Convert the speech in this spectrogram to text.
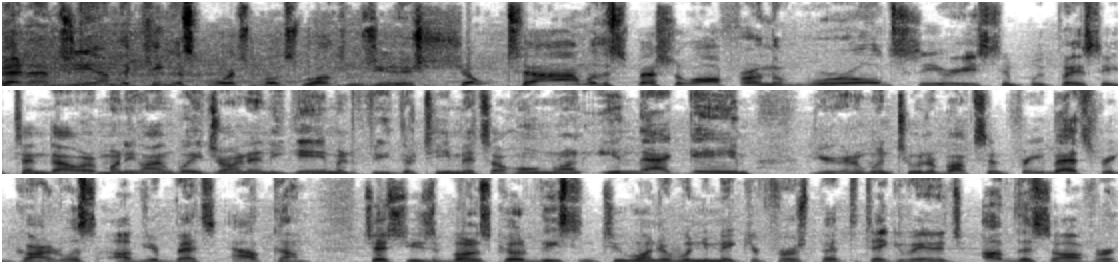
BetMGM, the king of sportsbooks, welcomes you to Showtime with a special offer on the World Series. Simply place a $10 moneyline wager on any game, and if either team hits a home run in that game, you're going to win 200 bucks in free bets, regardless of your bet's outcome. Just use the bonus code VSIN200 when you make your first bet to take advantage of this offer.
